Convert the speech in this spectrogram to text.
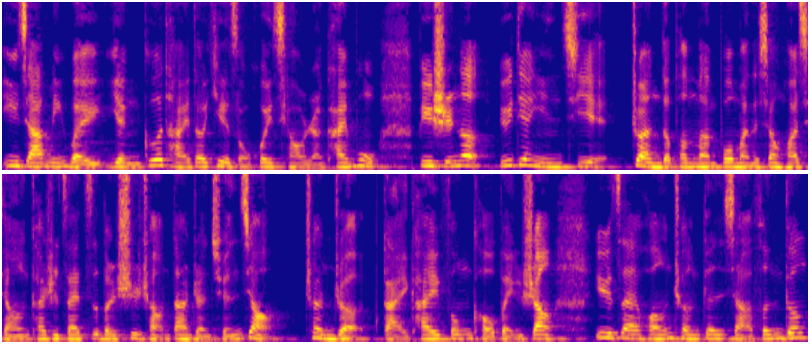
一家名为演歌台的夜总会悄然开幕。彼时呢，于电影界赚得盆满钵满的向华强，开始在资本市场大展拳脚。趁着改开风口北上，欲在皇城根下分羹。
